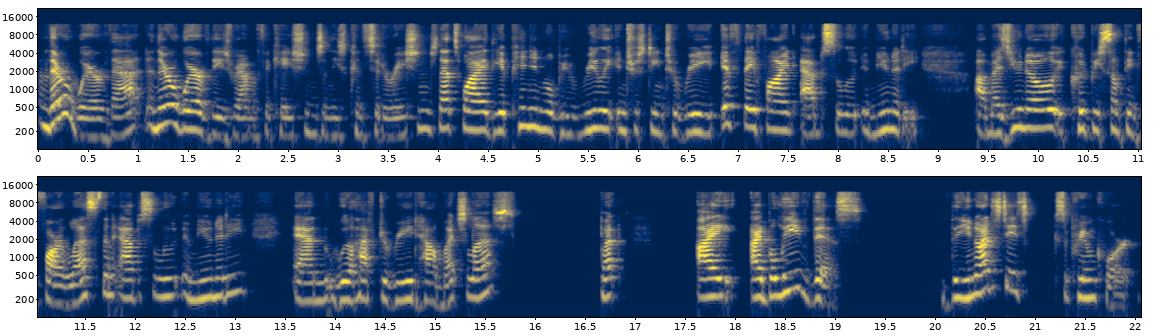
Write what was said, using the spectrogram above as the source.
And they're aware of that, and they're aware of these ramifications and these considerations. That's why the opinion will be really interesting to read if they find absolute immunity. Um, as you know, it could be something far less than absolute immunity, and we'll have to read how much less. But I, I believe this the United States Supreme Court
